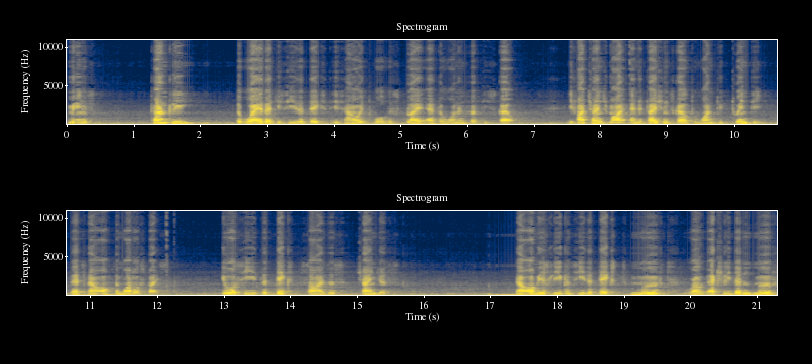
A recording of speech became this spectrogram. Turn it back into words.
means currently the way that you see the text is how it will display at the 1 in 50 scale. If I change my annotation scale to 1 to 20, that's now of the model space, you will see the text sizes changes. Now obviously you can see the text moved. Well, it actually didn't move.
